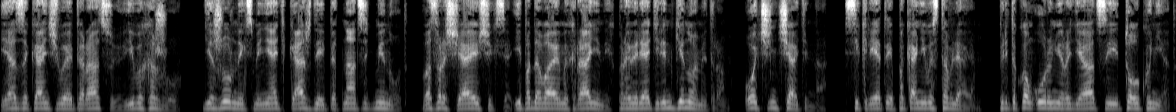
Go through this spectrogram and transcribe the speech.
«Я заканчиваю операцию и выхожу. Дежурных сменять каждые пятнадцать минут. Возвращающихся и подаваемых раненых проверять рентгенометром. Очень тщательно. Секреты пока не выставляем. При таком уровне радиации толку нет.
